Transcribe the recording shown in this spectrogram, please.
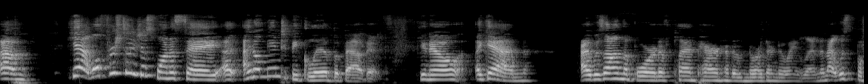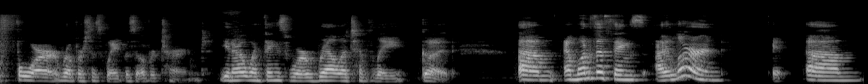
Um, yeah. Well, first, I just want to say I, I don't mean to be glib about it. You know, again, I was on the board of Planned Parenthood of Northern New England, and that was before Roe versus Wade was overturned, you know, when things were relatively good. Um, and one of the things I learned, um,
